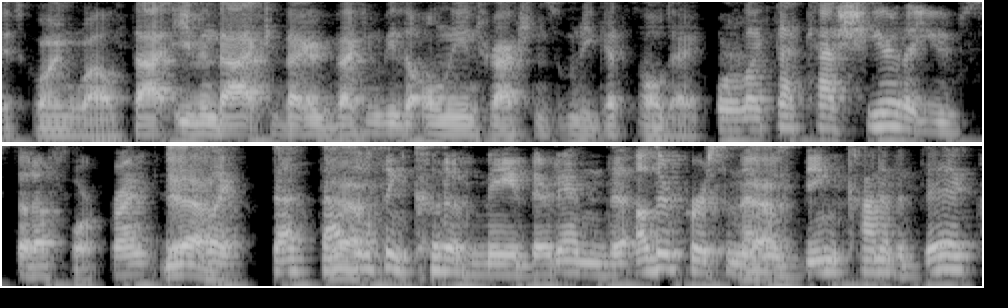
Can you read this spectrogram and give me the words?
It's going well. That even that that, that can be the only interaction somebody gets all day. or like that cashier that you stood up for, right? It Yeah. was like that that Yeah. little thing could have made their day. And the other person that Yeah. was being kind of a dick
